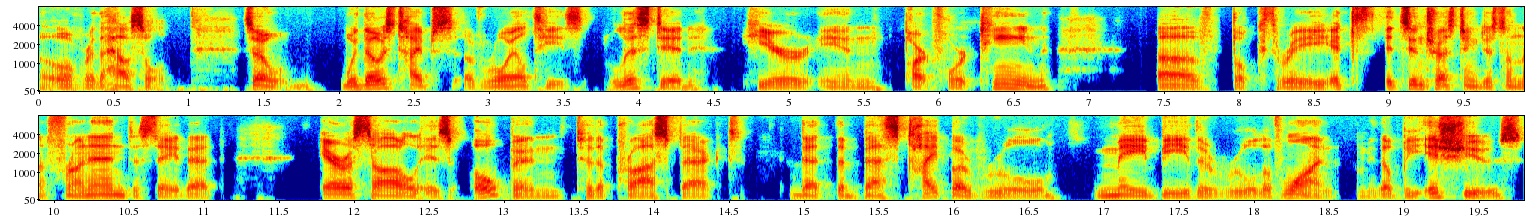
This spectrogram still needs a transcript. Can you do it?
over the household. So, with those types of royalties listed here in part 14 of book three, it's, it's interesting just on the front end to say that Aristotle is open to the prospect that the best type of rule may be the rule of one. I mean, there'll be issues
